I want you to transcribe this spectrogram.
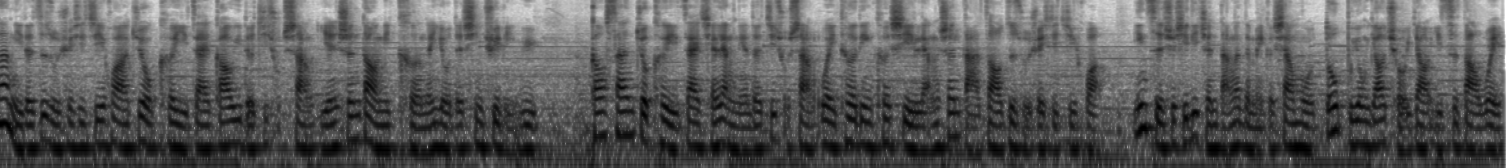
那你的自主学习计划就可以在高一的基础上延伸到你可能有的兴趣领域。高三就可以在前两年的基础上为特定科系量身打造自主学习计划。因此，学习历程档案的每个项目都不用要求要一次到位，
